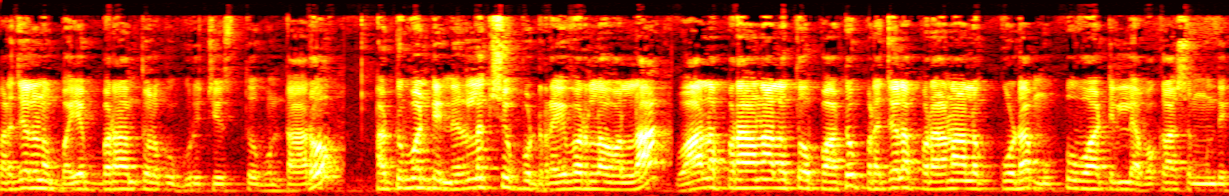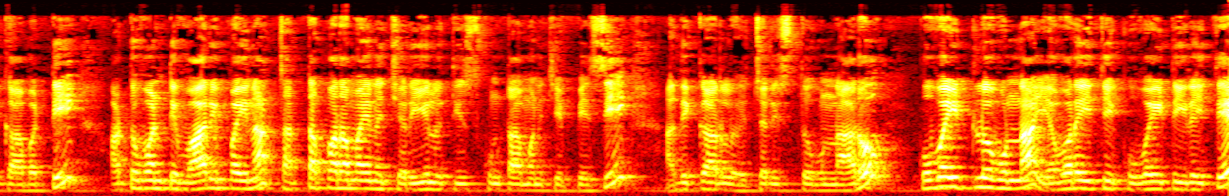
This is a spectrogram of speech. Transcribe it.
ప్రజలను భయభ్రాంతులకు గురి చేస్తూ ఉంటారు. అటువంటి నిర్లక్ష్యపు డ్రైవర్ల వల్ల వాళ్ళ ప్రాణాలతో పాటు ప్రజల ప్రాణాలకు కూడా ముప్పు వాటిల్లే అవకాశం ఉంది కాబట్టి అటువంటి వారిపైన చట్టపరమైన చర్యలు తీసుకుంటామని చెప్పేసి అధికారులు హెచ్చరిస్తూ ఉన్నారు. కువైట్లో ఉన్న ఎవరైతే కువైటీలైతే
